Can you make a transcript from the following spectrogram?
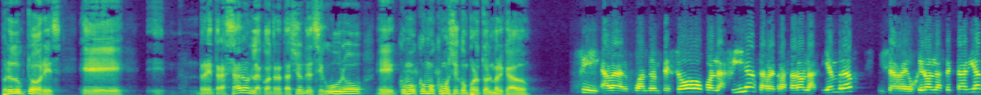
productores eh, eh, retrasaron la contratación del seguro. ¿cómo, cómo, ¿Cómo se comportó el mercado? Sí, a ver, cuando empezó con la fina se retrasaron las siembras y se redujeron las hectáreas,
